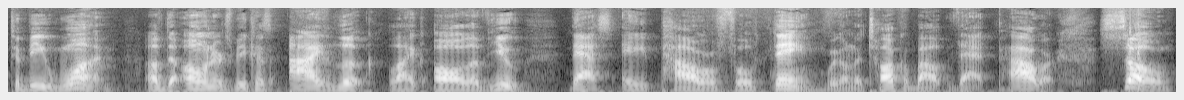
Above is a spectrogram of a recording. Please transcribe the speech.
to be one of the owners because I look like all of you. That's a powerful thing. We're going to talk about that power. So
